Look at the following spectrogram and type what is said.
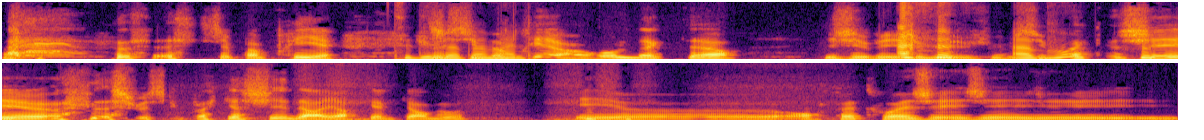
j'ai pas pris. C'est déjà pas, mal. pris un rôle d'acteur. Je, je, je, me ah suis pas caché. Euh, je me suis pas caché derrière quelqu'un d'autre. Et en fait, ouais, j'ai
